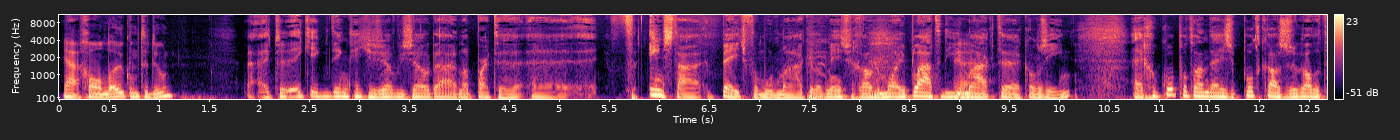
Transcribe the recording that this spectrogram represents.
ja. gewoon leuk om te doen. Ik, ik denk dat je sowieso daar een aparte eh, Insta-page van moet maken. Dat mensen gewoon de mooie platen die je Ja. maakt eh, kan zien. En gekoppeld aan deze podcast is ook altijd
